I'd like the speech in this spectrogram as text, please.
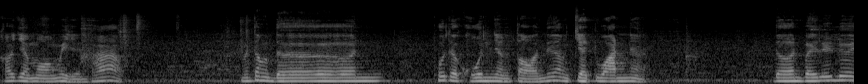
เขาจะมองไม่เห็นภาพ มันต้องเดิน พุทธคุณอย่างต่อเนื่องเจ็ดวันเนี่ยเดินไปเรื่อยๆเรื่อย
